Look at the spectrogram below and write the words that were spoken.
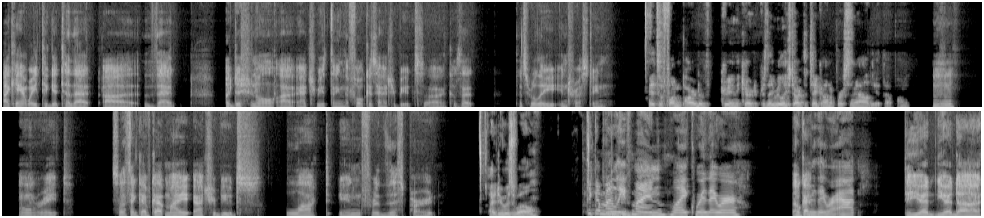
I can't wait to get to that, uh, that additional uh, attribute thing, the focus attributes, because uh, that that's really interesting. It's a fun part of creating the character because they really start to take on a personality at that point. Mm-hmm. All right. So I think I've got my attributes locked in for this part. I do as well. I think I'm gonna leave can... mine like where they were. Okay. Where they were at. Yeah, you had you had uh,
